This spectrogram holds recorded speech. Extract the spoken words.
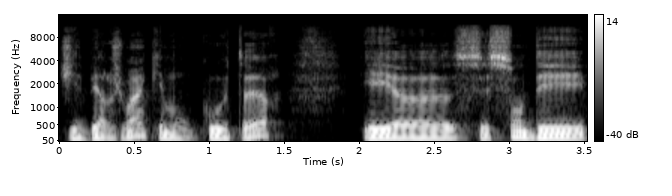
Gilbert Join, qui est mon co-auteur, et euh, ce sont des,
